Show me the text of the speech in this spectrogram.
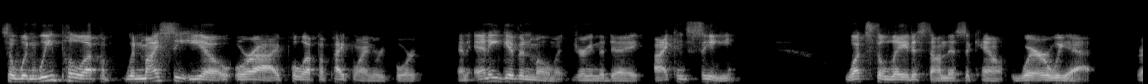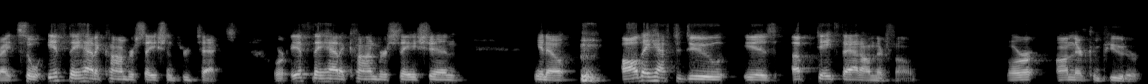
So when we pull up, a, when my CEO or I pull up a pipeline report, and any given moment during the day, I can see what's the latest on this account, where are we at, right? So if they had a conversation through text, or if they had a conversation, you know, all they have to do is update that on their phone or on their computer,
